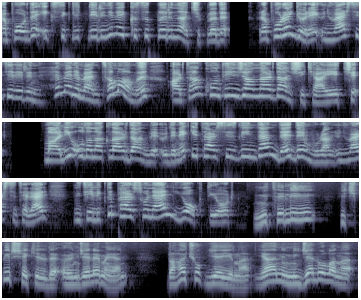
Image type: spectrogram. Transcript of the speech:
raporda eksikliklerini ve kısıtlarını açıkladı. Rapora göre üniversitelerin hemen hemen tamamı artan kontenjanlardan şikayetçi. Mali olanaklardan ve ödenek yetersizliğinden de dem vuran üniversiteler nitelikli personel yok diyor. Niteliği hiçbir şekilde öncelemeyen, daha çok yayına yani nicel olana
